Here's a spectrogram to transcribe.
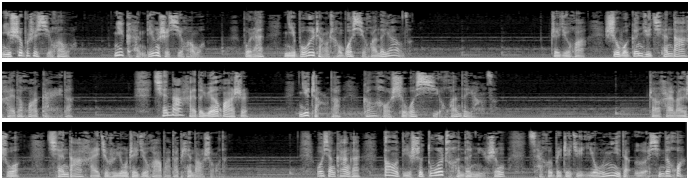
你是不是喜欢我？你肯定是喜欢我，不然你不会长成我喜欢的样子。”这句话是我根据钱达海的话改的。钱达海的原话是：“你长得刚好是我喜欢的样子。”张海兰说：“钱达海就是用这句话把他骗到手的。”我想看看到底是多蠢的女生才会被这句油腻的、恶心的话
